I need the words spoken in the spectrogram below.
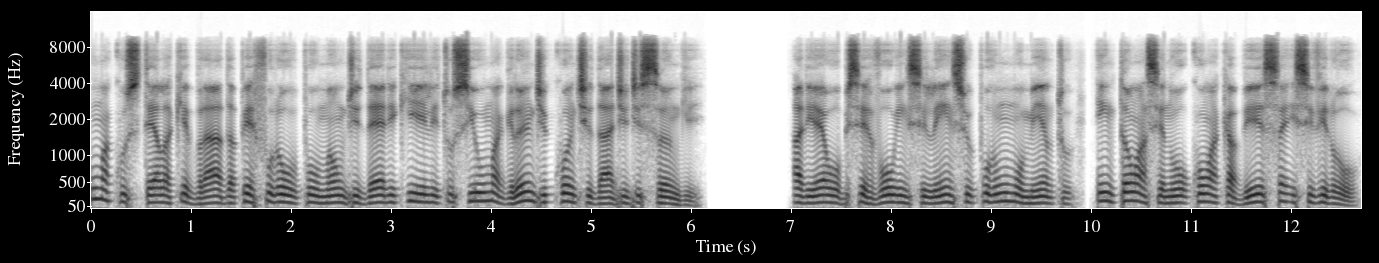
Uma costela quebrada perfurou o pulmão de Derek e ele tossiu uma grande quantidade de sangue. Ariel observou em silêncio por um momento, então acenou com a cabeça e se virou.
